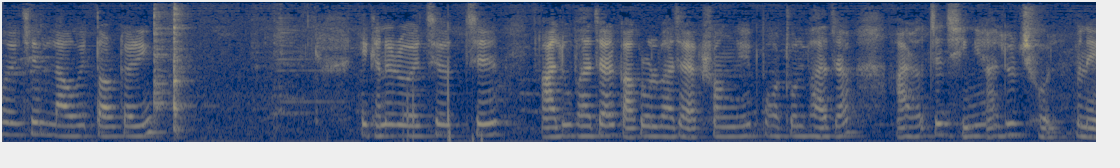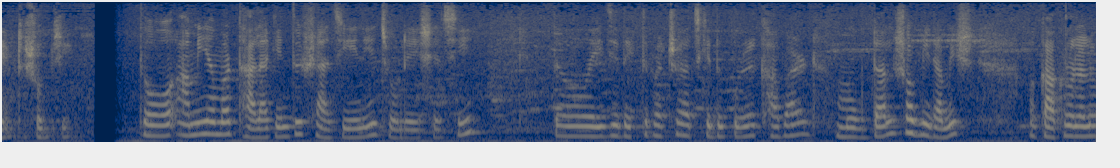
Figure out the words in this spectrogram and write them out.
হয়েছে লাউয়ের তরকারি। এখানে রয়েছে হচ্ছে আলু ভাজা আর কাঁকরোল ভাজা একসঙ্গে, পটল ভাজা আর হচ্ছে ঝিঙে আলুর ঝোল মানে একটা সবজি। তো আমি আমার থালা কিন্তু সাজিয়ে নিয়ে চলে এসেছি। তো এই যে দেখতে পাচ্ছ, আজকে দুপুরের খাবার, মুগ ডাল, সব নিরামিষ। কাঁকরোল আলু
